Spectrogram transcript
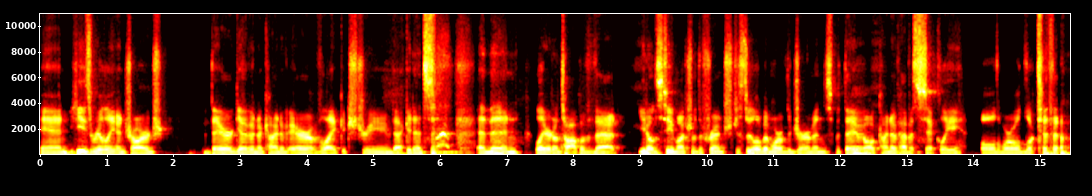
And he's really in charge. They're given a kind of air of like extreme decadence. and then layered on top of that, you don't see much of the French, just a little bit more of the Germans, but they mm. all kind of have a sickly old world look to them.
